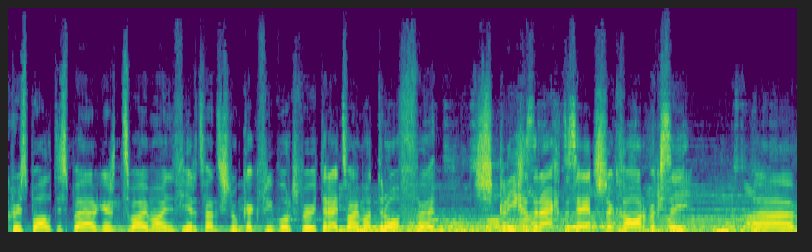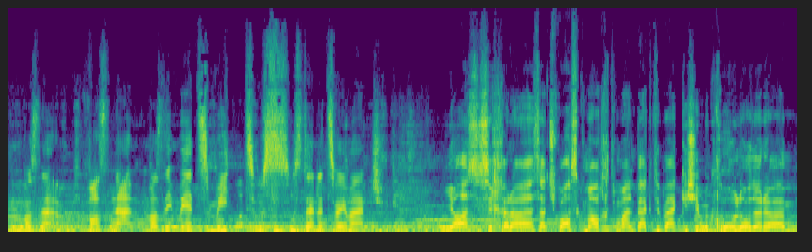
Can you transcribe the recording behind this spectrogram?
Chris Baltisberger zweimal in 24 Stunden gegen Freiburg gespielt. Er hat zweimal getroffen. Es war gleich ein rechtes Herzstück. Ähm, was, ne was, ne was nimmt man jetzt mit aus, aus diesen zwei Matches? Ja, es, ist sicher, äh, es hat Spass gemacht. Ich meine, Back-to-Back ist immer cool, oder? Ähm,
